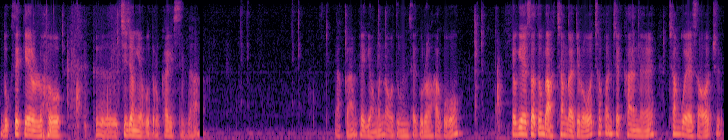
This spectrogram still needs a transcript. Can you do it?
녹색 계열로 그 지정해 보도록 하겠습니다. 약간 배경은 어두운 색으로 하고 여기에서도 마찬가지로 첫 번째 칸을 참고해서 주,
